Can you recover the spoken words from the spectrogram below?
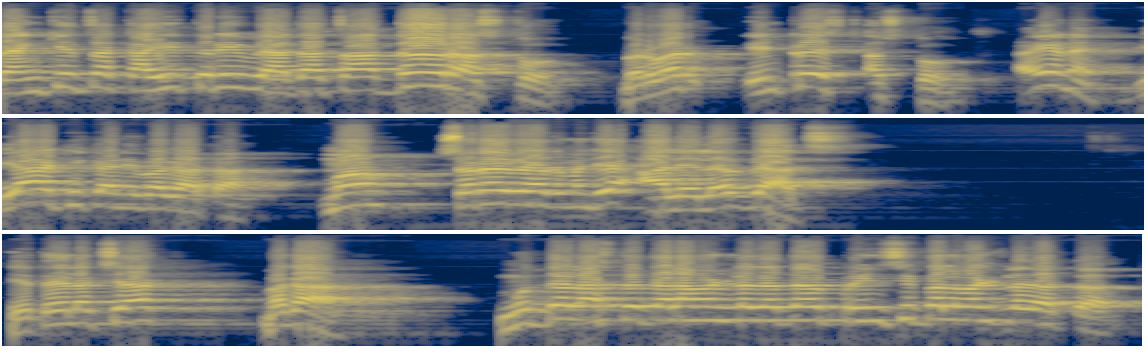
बँकेचा काहीतरी व्याजाचा दर असतो. बरोबर? इंटरेस्ट असतो. आहे ना? या ठिकाणी बघा आता. मग सरळ व्याज म्हणजे आलेलं व्याज. येते लक्षात? बघा. मुद्दल असतं त्याला म्हटलं जातं प्रिन्सिपल म्हटलं जातं.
